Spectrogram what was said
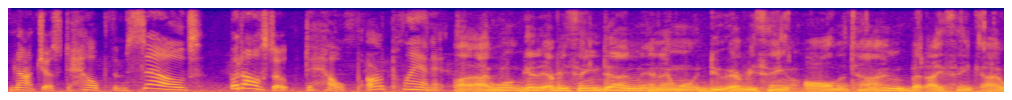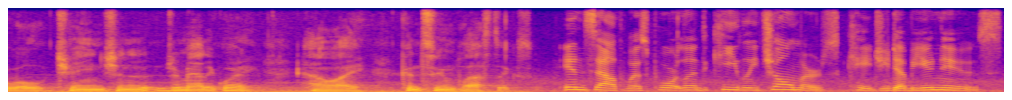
not just to help themselves, but also to help our planet. I won't get everything done and I won't do everything all the time, but I think I will change in a dramatic way how I consume plastics. In southwest Portland, Keely Chalmers, KGW News.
